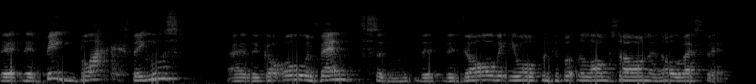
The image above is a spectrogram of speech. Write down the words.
they're, they're big black things, uh, they've got all the vents and the, the door that you open to put the logs on and all the rest of it.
